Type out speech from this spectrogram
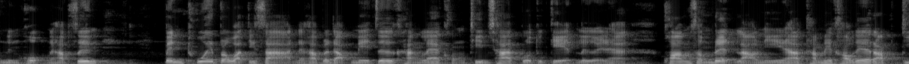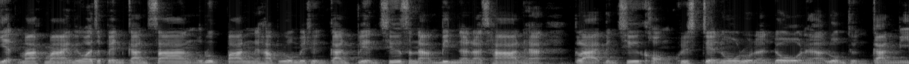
2016 นะครับ ซึ่งเป็นถ้วยประวัติศาสตร์นะครับ ระดับ major ครั้งแรกของทีมชาติโปรตุเกสเลยนะฮะความสำเร็จเหล่านี้นะครับทำให้เขาได้รับเกียรติมากมาย ไม่ว่าจะเป็นการสร้างรูปปั้นนะครับ รวมไปถึงการเปลี่ยนชื่อสนามบินนานาชาตินะฮะกลายเป็นชื่อของคริสเตียโนโรนัลโดนะฮะรวมถึงการมี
